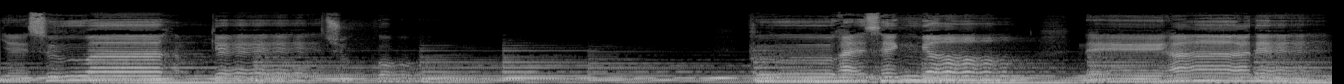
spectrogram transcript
예수와 함께 생명 내 안에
